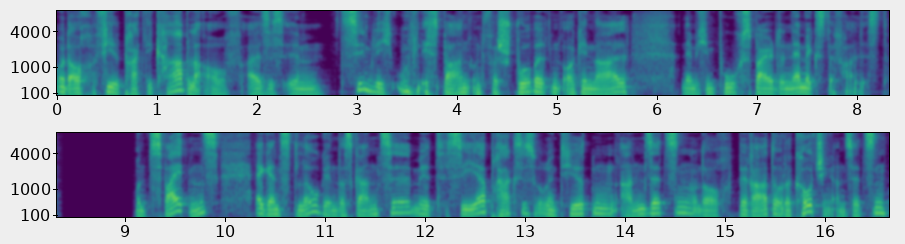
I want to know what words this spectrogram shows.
und auch viel praktikabler auf, als es im ziemlich unlesbaren und verschwurbelten Original, nämlich im Buch Spiral Dynamics der Fall ist. Und zweitens ergänzt Logan das Ganze mit sehr praxisorientierten Ansätzen und auch Berater- oder Coaching-Ansätzen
